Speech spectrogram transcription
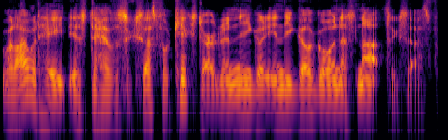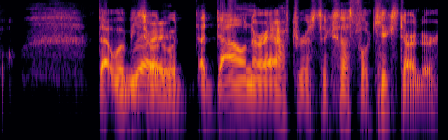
What I would hate is to have a successful Kickstarter and then you go to Indiegogo and it's not successful. That would be sort of a, a downer after a successful Kickstarter.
